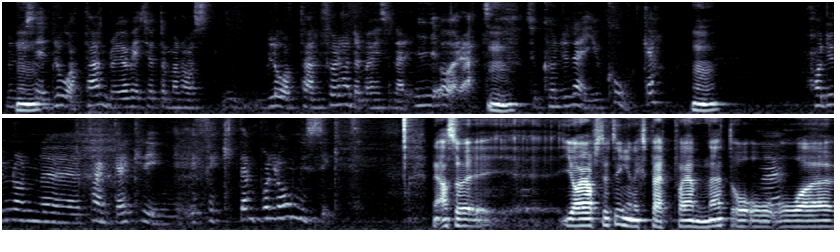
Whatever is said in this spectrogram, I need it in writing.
Men du mm. säger blåtand och jag vet ju att om man har blåtand, förr hade man ju en sån där i örat, mm. så kunde den ju koka. Mm. Har du någon eh, tankar kring effekten på lång sikt? Nej, alltså, eh, jag är absolut ingen expert på ämnet och, och, och, eh,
